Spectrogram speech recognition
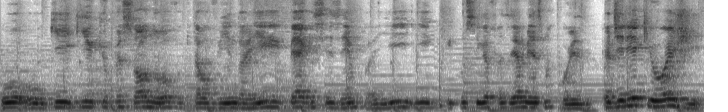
O, o que, que, que o pessoal novo que está ouvindo aí pegue esse exemplo aí e, e, consiga fazer a mesma coisa. Eu diria que hoje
